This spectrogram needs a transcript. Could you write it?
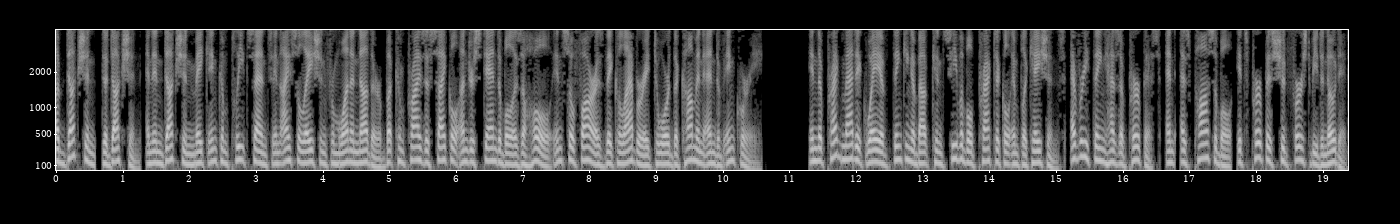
Abduction, deduction, and induction make incomplete sense in isolation from one another but comprise a cycle understandable as a whole insofar as they collaborate toward the common end of inquiry. In the pragmatic way of thinking about conceivable practical implications, everything has a purpose, and, as possible, its purpose should first be denoted.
